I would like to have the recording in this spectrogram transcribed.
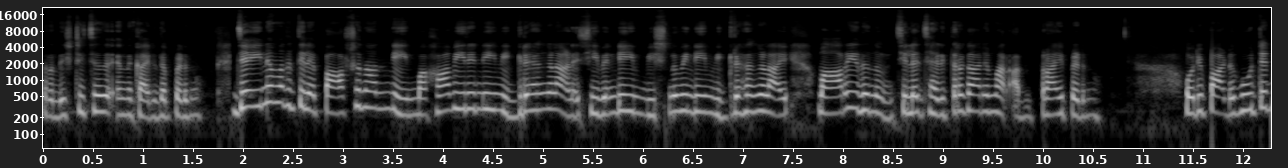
പ്രതിഷ്ഠിച്ചത് എന്ന് കരുതപ്പെടുന്നു. ജൈനമതത്തിലെ പാർശ്വനാഥന്റെയും മഹാവീരന്റെയും വിഗ്രഹങ്ങളാണ് ശിവന്റെയും വിഷ്ണുവിന്റെയും വിഗ്രഹങ്ങളായി മാറിയതെന്നും ചില ചരിത്രകാരന്മാർ അഭിപ്രായപ്പെടുന്നു. ഒരു പടുകൂറ്റൻ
